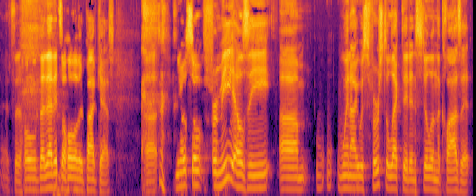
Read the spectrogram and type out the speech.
That's a whole. That, that is a whole other podcast. Uh, you know, so for me, LZ, um, when I was first elected and still in the closet,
